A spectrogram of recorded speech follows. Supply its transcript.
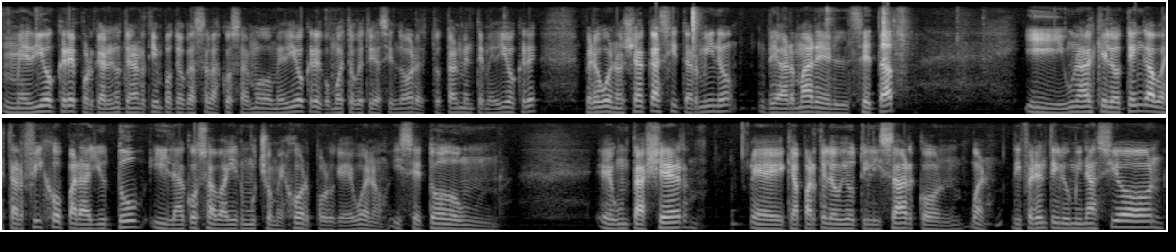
Mediocre, porque al no tener tiempo tengo que hacer las cosas de modo mediocre, como esto que estoy haciendo ahora es totalmente mediocre. Pero bueno, ya casi termino de armar el setup y una vez que lo tenga va a estar fijo para YouTube y la cosa va a ir mucho mejor porque bueno, hice todo un, eh, un taller eh, que aparte lo voy a utilizar con bueno, diferente iluminación,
